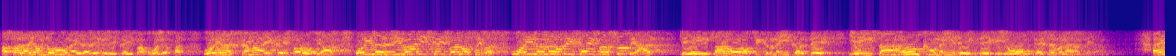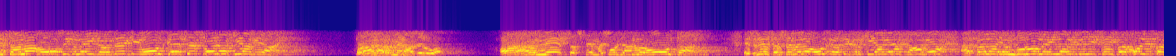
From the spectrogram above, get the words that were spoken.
افلا ينظرون الى الابل كيف خلقت؟ والى السماء كيف رفعت؟ والى الجبال كيف نصبت؟ والى الارض كيف سطحت؟ کہ یہ انسان غور و فکر نہیں کرتے، یہ انسان اونٹ کو نہیں دیکھتے کہ یہ اونٹ کیسے بنایا گیا۔ انسانوں غور و فکر نہیں کرتے کہ اونٹ کیسے پیدا کیا گیا ہے۔ قرآن عرب میں نازل ہوا۔ اور عرب میں سب سے مشہور جانور اونٹ تھا۔ اس لیے سب سے پہلے اونٹ کا ذکر کیا گیا، کہا گیا اکلا یمبرو نہیں کئی کھولے پر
